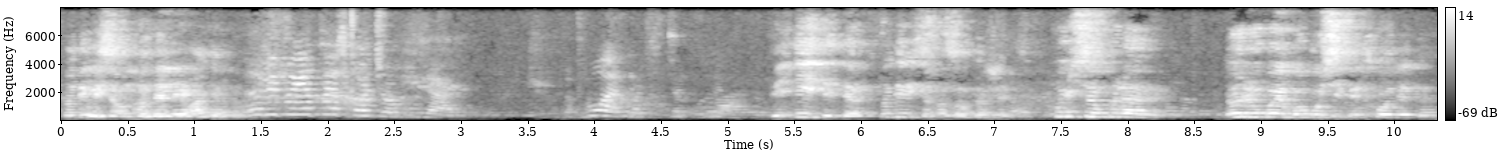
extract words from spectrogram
Подивися, вон Галина Іванівна. Я теж хочу окуляри. Двоє хочуть окуляри. Підійдіть, подивіться назад до життя. Хочеться окуляри. До любої бабусі підходите.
